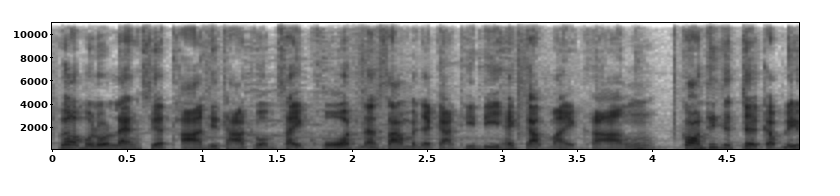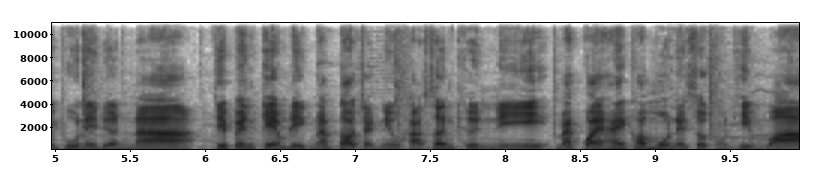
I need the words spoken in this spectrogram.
เพื่อามาลดแรงเสียดทานที่ถาโถมใส่โค้ชและสร้างบรรยากาศที่ดีให้กลับมาอีกครั้ง ก่อนที่จะเจอกับลิเวอร์พูลในเดือนหน้า ที่เป็นเกมลีกนัดต่อจากนิวคาสเซิลคืนนี้ แม็กไกวให้ข้อมูลในส่วนของทีมว่า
